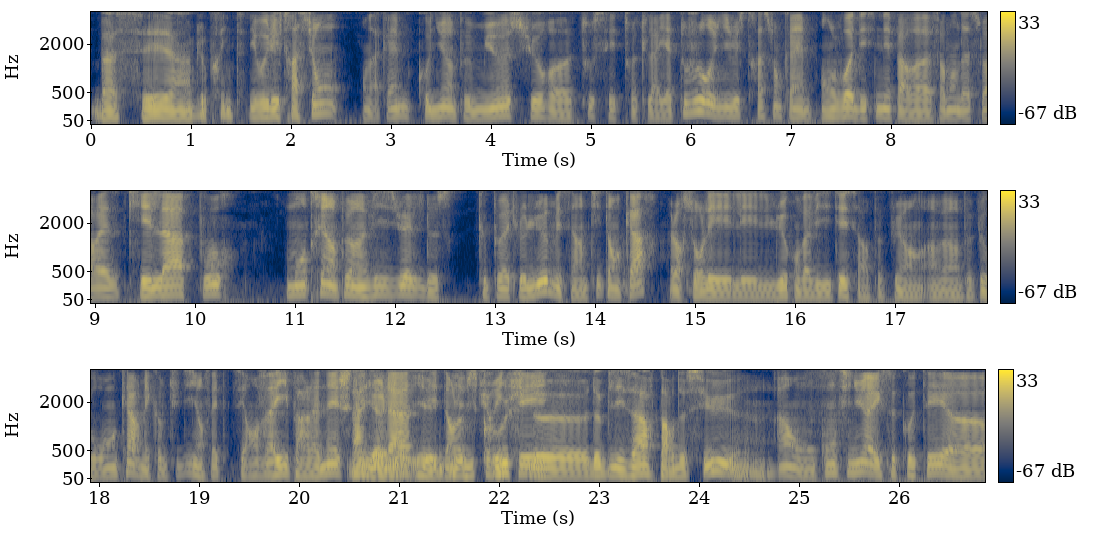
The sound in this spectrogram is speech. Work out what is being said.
bah c'est un blueprint. Niveau illustration, on a quand même connu un peu mieux sur euh, tous ces trucs-là. Il y a toujours une illustration quand même. On le voit dessiné par euh, Fernanda Suarez, qui est là pour montrer un peu un visuel de ce que peut être le lieu, mais c'est un petit encart. Alors sur les, les lieux qu'on va visiter, c'est un peu plus un, un- un peu plus gros encart, mais comme tu dis, en fait, c'est envahi par la neige. Ah, Ces lieux-là, c'est dans l'obscurité. de, de blizzard par-dessus. euh, Ah, on continue avec ce côté euh,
